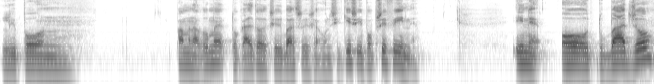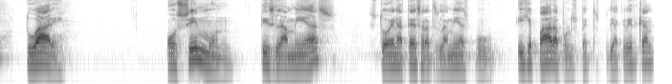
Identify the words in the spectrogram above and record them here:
Λοιπόν, πάμε να δούμε το καλύτερο δεξί μπακ της αγωνιστικής. Οι υποψήφοι είναι, είναι ο Τουμπάτζο του Άρη, ο Σίμων της Λαμίας, στο 1-4 της Λαμίας που είχε πάρα πολλούς παίκτες που διακρίθηκαν,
